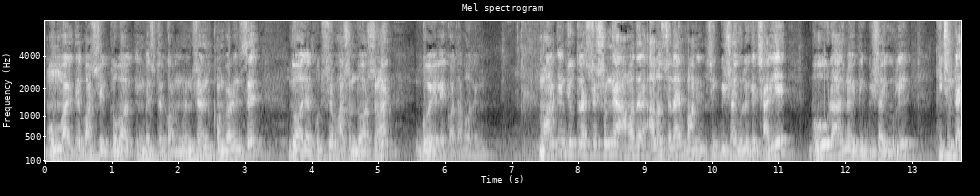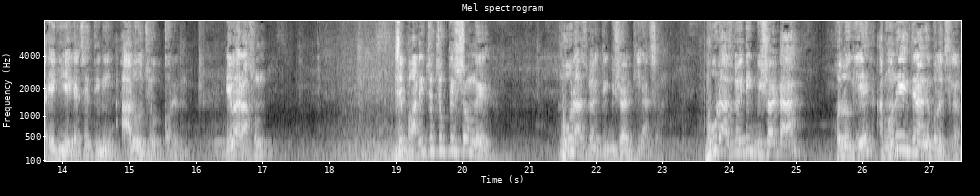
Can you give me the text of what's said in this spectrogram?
মুম্বাইতে বার্ষিক গ্লোবাল ইনভেস্টর কনভেনশন কনফারেন্সে দু হাজার পঁচিশে ভাষণ দেওয়ার সময় গোয়েলে কথা বলেন। মার্কিন যুক্তরাষ্ট্রের সঙ্গে আমাদের আলোচনায় বাণিজ্যিক বিষয়গুলিকে ছাড়িয়ে ভূ রাজনৈতিক বিষয়গুলি কিছুটা এগিয়ে গেছে তিনি আরও যোগ করেন। এবার আসুন যে বাণিজ্য চুক্তির সঙ্গে ভূ রাজনৈতিক বিষয়ের কি আছে। ভূ রাজনৈতিক বিষয়টা হলো গিয়ে আমি অনেক দিন আগে বলেছিলাম,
